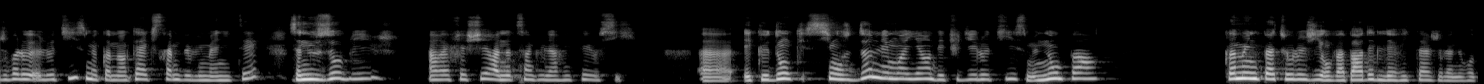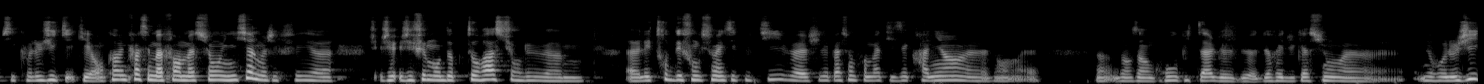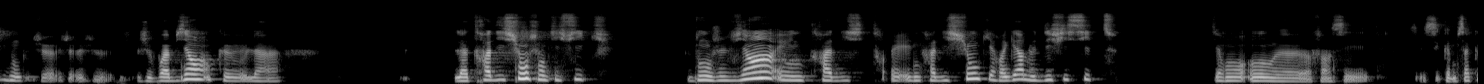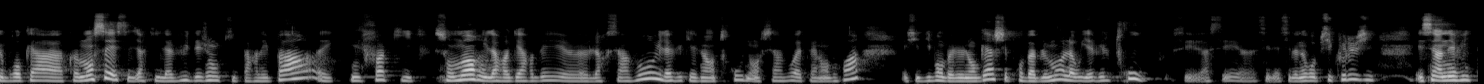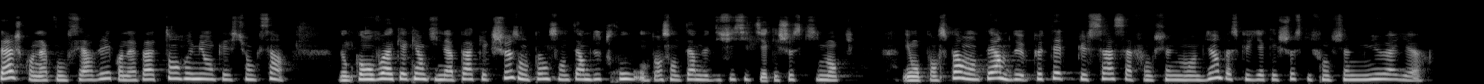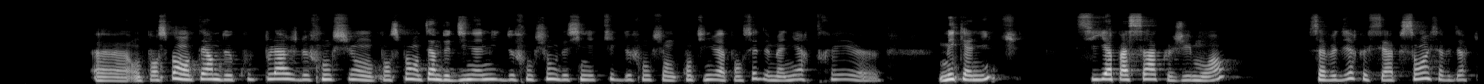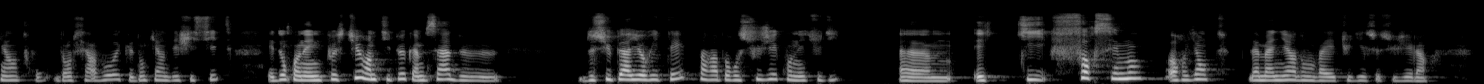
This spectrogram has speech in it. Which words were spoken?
Je vois l'autisme comme un cas extrême de l'humanité. Ça nous oblige à réfléchir à notre singularité aussi. Euh, et que donc, si on se donne les moyens d'étudier l'autisme, non pas comme une pathologie, on va parler de l'héritage de la neuropsychologie, qui, est encore une fois, c'est ma formation initiale. Moi, j'ai fait, euh, fait mon doctorat sur le, euh, euh les troubles des fonctions exécutives euh, chez les patients traumatisés crâniens euh, dans, dans, un gros hôpital de, de, de rééducation neurologique. Donc, je, je, je, vois bien que la, la tradition scientifique dont je viens est une, tradi une tradition qui regarde le déficit on, on euh, enfin c'est c'est comme ça que Broca a commencé, c'est-à-dire qu'il a vu des gens qui parlaient pas, et une fois qu'ils sont morts, il a regardé euh, leur cerveau, il a vu qu'il y avait un trou dans le cerveau à tel endroit, et il s'est dit bon ben le langage c'est probablement là où il y avait le trou. C'est assez, euh, c'est la neuropsychologie, et c'est un héritage qu'on a conservé, qu'on n'a pas tant remis en question que ça. Donc quand on voit quelqu'un qui n'a pas quelque chose, on pense en termes de trou, on pense en termes de déficit, il y a quelque chose qui manque. Et on pense pas en termes de peut-être que ça, ça fonctionne moins bien parce qu'il y a quelque chose qui fonctionne mieux ailleurs. Euh, on pense pas en termes de couplage de fonctions, on pense pas en termes de dynamique de fonction ou de cinétique de fonction. On continue à penser de manière très euh, mécanique. S'il n'y a pas ça que j'ai moi, ça veut dire que c'est absent et ça veut dire qu'il y a un trou dans le cerveau et que donc il y a un déficit. Et donc on a une posture un petit peu comme ça de, de supériorité par rapport au sujet qu'on étudie euh, et qui forcément oriente la manière dont on va étudier ce sujet-là.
